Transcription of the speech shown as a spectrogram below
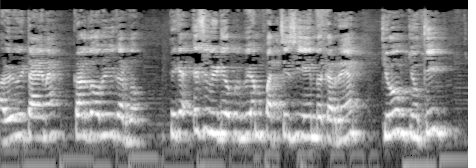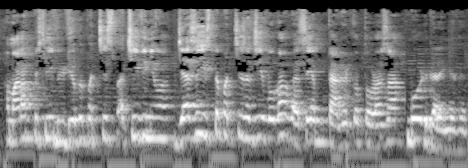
अभी भी टाइम है। कर दो, अभी भी कर दो। ठीक है? इस वीडियो पे भी हम पच्चीस ही एम कर रहे हैं। क्यों? क्योंकि हमारा पिछली वीडियो पे 25 अचीव ही नहीं हुआ। जैसे ही इस पे 25 अचीव होगा वैसे ही हम टारगेट को थोड़ा सा मोल्ड करेंगे फिर।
